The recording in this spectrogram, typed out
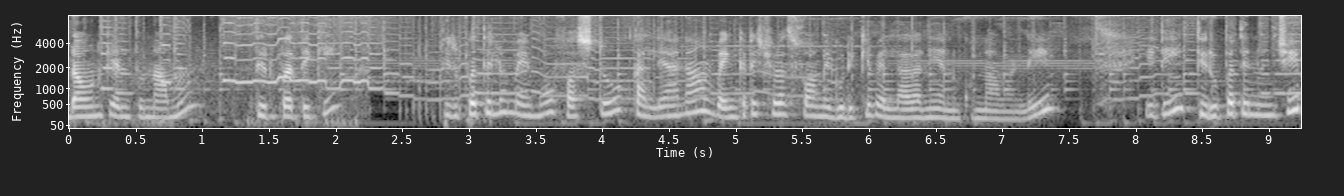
డౌన్కి వెళ్తున్నాము తిరుపతికి. తిరుపతిలో మేము ఫస్ట్ కళ్యాణ వెంకటేశ్వర స్వామి గుడికి వెళ్ళాలని అనుకున్నామండి. ఇది తిరుపతి నుంచి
